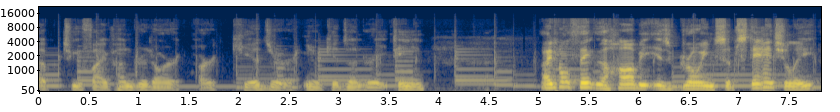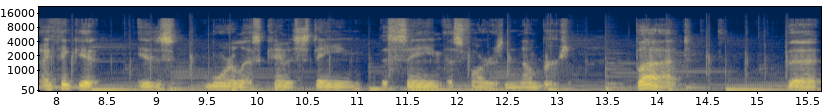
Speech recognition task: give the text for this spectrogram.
up to 500 are are kids or you know kids under 18. I don't think the hobby is growing substantially. I think it is more or less kind of staying the same as far as numbers, but the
